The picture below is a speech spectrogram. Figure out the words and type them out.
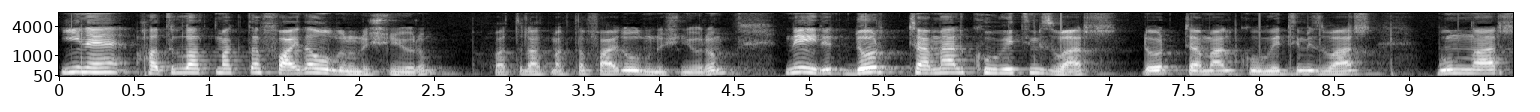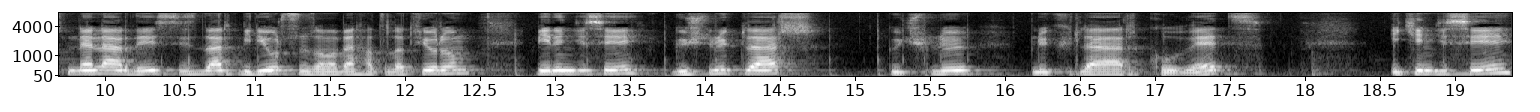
yine hatırlatmakta fayda olduğunu düşünüyorum. Hatırlatmakta fayda olduğunu düşünüyorum. Neydi? Dört temel kuvvetimiz var. Dört temel kuvvetimiz var. Bunlar nelerdi? Sizler biliyorsunuz ama ben hatırlatıyorum. Birincisi güçlü nükleer, güçlü nükleer kuvvet. İkincisi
